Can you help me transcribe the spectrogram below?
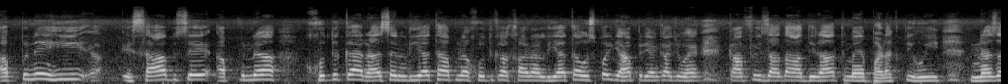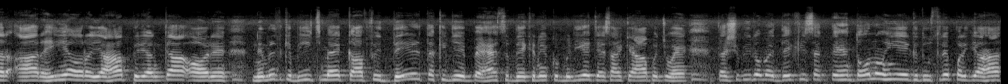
अपने ही हिसाब से अपना खुद का राशन लिया था, अपना खुद का खाना लिया था, उस पर यहाँ प्रियंका जो है, काफ़ी ज़्यादा आधी रात में भड़कती हुई नज़र आ रही है और यहाँ प्रियंका और निमृत के बीच में काफ़ी देर तक ये बहस देखने को मिली है, जैसा कि आप जो है, तस्वीरों में देख ही सकते हैं, दोनों ही एक दूसरे पर यहाँ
